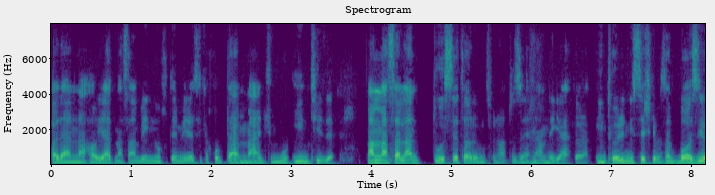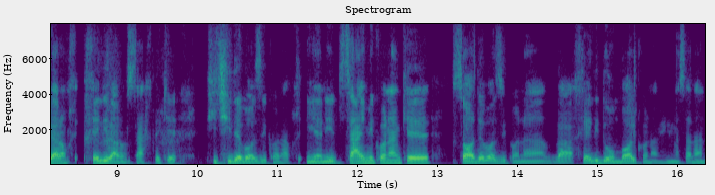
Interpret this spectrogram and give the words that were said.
و در نهایت مثلا به این نقطه می‌رسه که خب در مجموع این چیزه. من مثلا دو سه تا رو می‌تونم تو ذهنم نگه دارم. اینطوری نیستش که مثلا بازی برام خیلی برام سخته که پیچیده بازی کنم. یعنی سعی می‌کنم که ساده بازی کنم و خیلی دنبال کنم. یعنی مثلا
